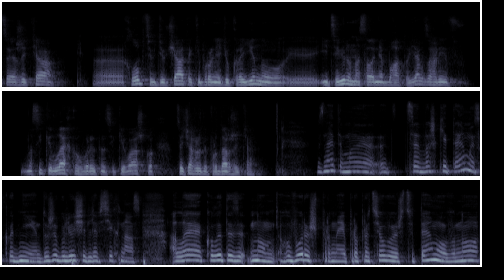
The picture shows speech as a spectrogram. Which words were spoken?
це життя е, хлопців, дівчат, які бронять Україну, і цивільного населення багато. Як взагалі наскільки легко говорити, наскільки важко в цей час говорити про дар життя? Знаєте, ми це важкі теми, складні, дуже болючі для всіх нас. Але коли ти ну, говориш про неї, пропрацьовуєш цю тему, воно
